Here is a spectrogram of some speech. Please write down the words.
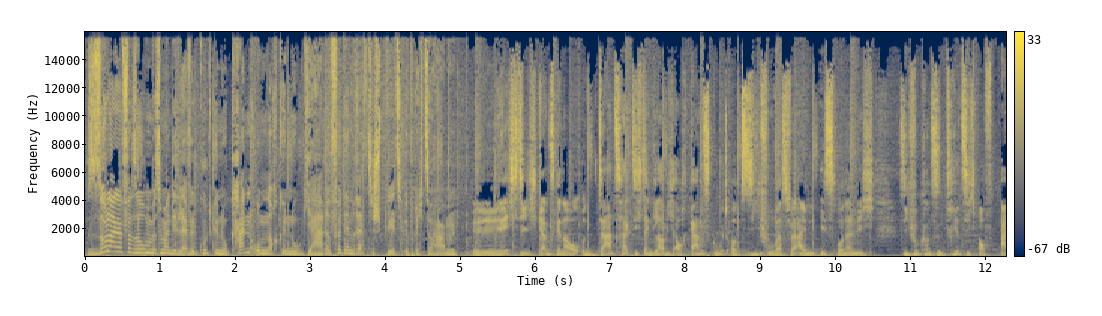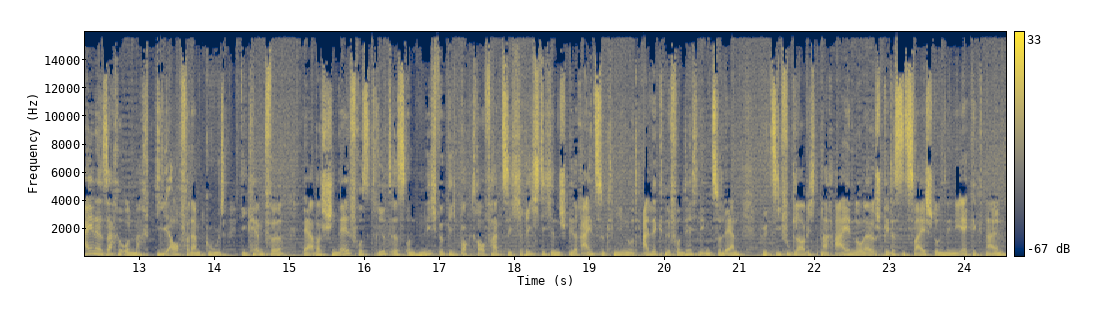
so lange versuchen, bis man die Level gut genug kann, um noch genug Jahre für den Rest des Spiels übrig zu haben. Richtig, ganz genau. Und da zeigt sich dann, glaube ich, auch ganz gut, ob Sifu was für einen ist oder nicht. Sifu konzentriert sich auf eine Sache und macht die auch verdammt gut, die Kämpfe. Wer aber schnell frustriert ist und nicht wirklich Bock drauf hat, sich richtig ins Spiel reinzuknien und alle Kniffe und Techniken zu lernen, wird Sifu, glaube ich, nach ein oder spätestens zwei Stunden in die Ecke knallen.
